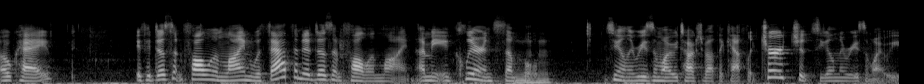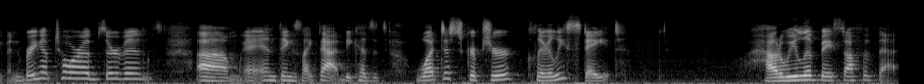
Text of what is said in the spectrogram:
Okay. If it doesn't fall in line with that, then it doesn't fall in line. I mean, clear and simple. Mhm. It's the only reason why we talked about the Catholic Church. It's the only reason why we even bring up Torah observance um, and things like that because it's what does Scripture clearly state? How do we live based off of that?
